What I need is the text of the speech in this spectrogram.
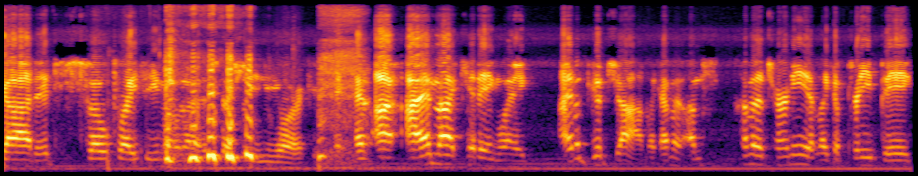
god, it's so pricey, Mona, especially in New York. And I, I'm not kidding. Like, I have a good job. Like, I'm, a, I'm, I'm an attorney at like a pretty big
